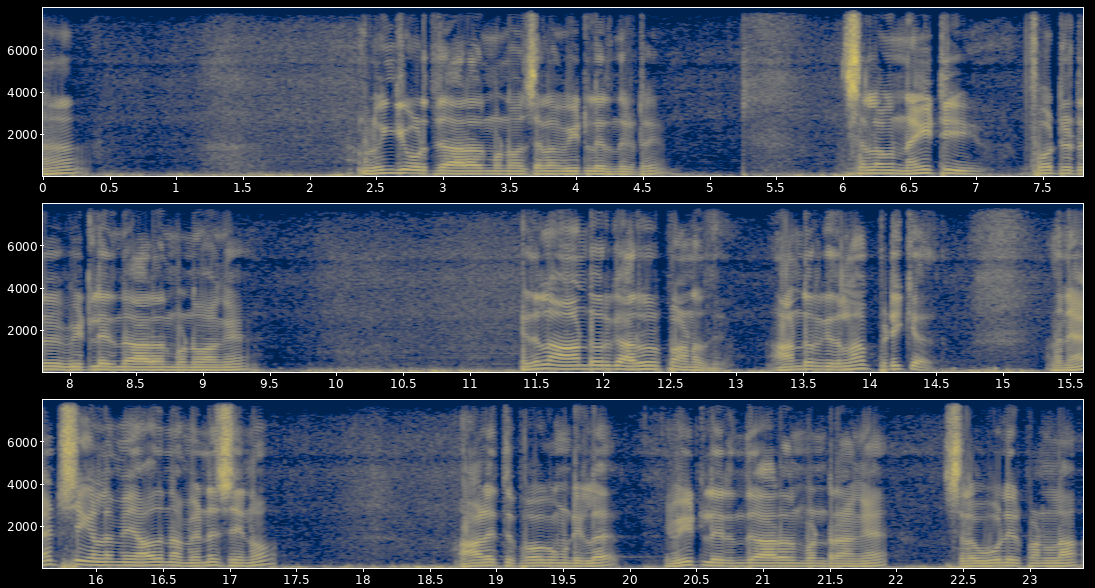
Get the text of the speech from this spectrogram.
ஆ, லுங்கி கொடுத்து ஆராதனை பண்ணுவோம் சிலவங்க வீட்டில் இருந்துக்கிட்டு. சிலவங்க நைட்டி போட்டுட்டு வீட்டில் இருந்து ஆராதனை பண்ணுவாங்க. இதெல்லாம் ஆண்டவருக்கு அருவருப்பானது. ஆண்டவருக்கு இதெல்லாம் பிடிக்காது. அந்த ஞாயிற்றுக்கிழமையாவது நம்ம என்ன செய்யணும்? ஆலயத்து போக முடியல. வீட்டில் இருந்து ஆராதனை பண்ணுறாங்க சில ஊழியர் பண்ணலாம்.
